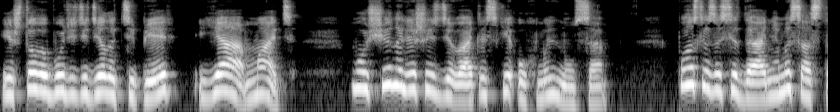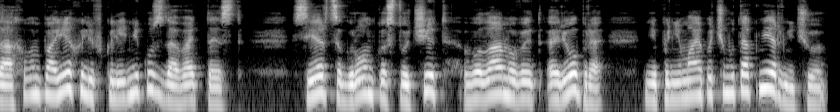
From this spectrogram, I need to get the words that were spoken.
«И что вы будете делать теперь?» «Я, мать». Мужчина лишь издевательски ухмыльнулся. После заседания мы со Стаховым поехали в клинику сдавать тест. Сердце громко стучит, выламывает ребра, не понимая, почему так нервничаю.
